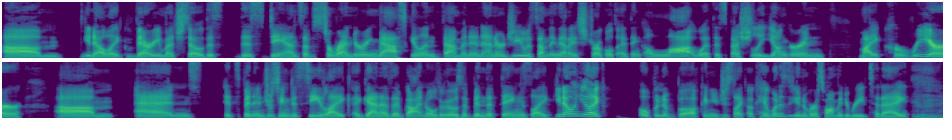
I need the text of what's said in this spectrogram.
Um, you know, like very much so this this dance of surrendering masculine feminine energy was something that I struggled, I think, a lot with, especially younger in my career. Um, and it's been interesting to see, like, again, as I've gotten older, those have been the things like, you know, when you like open a book and you're just like, okay, what does the universe want me to read today? Mm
